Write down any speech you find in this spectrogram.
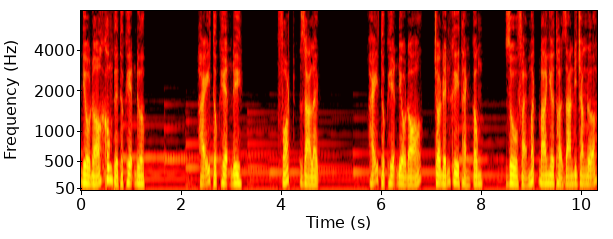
điều đó không thể thực hiện được. Hãy thực hiện đi. Ford ra lệnh. Hãy thực hiện điều đó cho đến khi thành công, dù phải mất bao nhiêu thời gian đi chăng nữa.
